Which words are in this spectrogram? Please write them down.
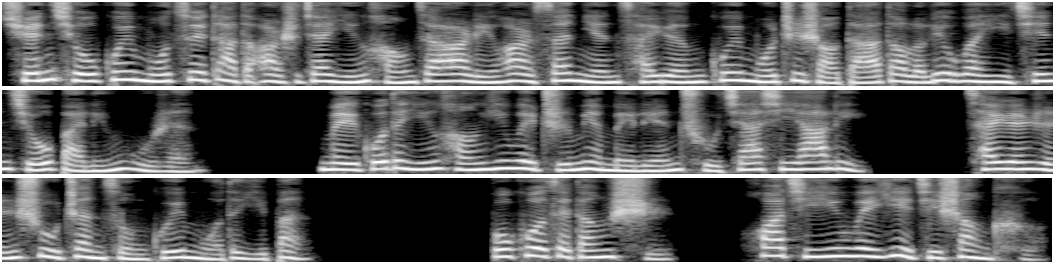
全球规模最大的二十家银行在二零二三年裁员规模至少达到了六万一千九百零五人。美国的银行因为直面美联储加息压力，裁员人数占总规模的一半。不过在当时，花旗因为业绩尚可，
